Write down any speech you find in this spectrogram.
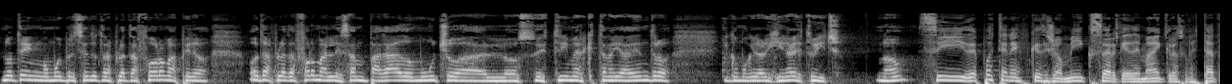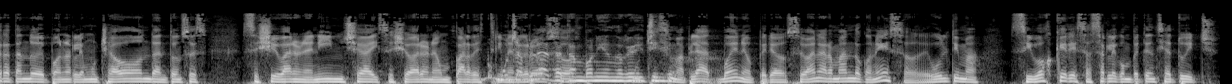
No tengo muy presente otras plataformas, pero otras plataformas les han pagado mucho a los streamers que están ahí adentro y como que el original es Twitch, ¿no? Sí, después tenés, qué sé yo, Mixer, que es de Microsoft, está tratando de ponerle mucha onda, entonces se llevaron a Ninja y se llevaron a un par de streamers Mucha plata grosos. están poniendo, que Muchísima distinto. plata. Bueno, pero se van armando con eso. De última, si vos querés hacerle competencia a Twitch,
